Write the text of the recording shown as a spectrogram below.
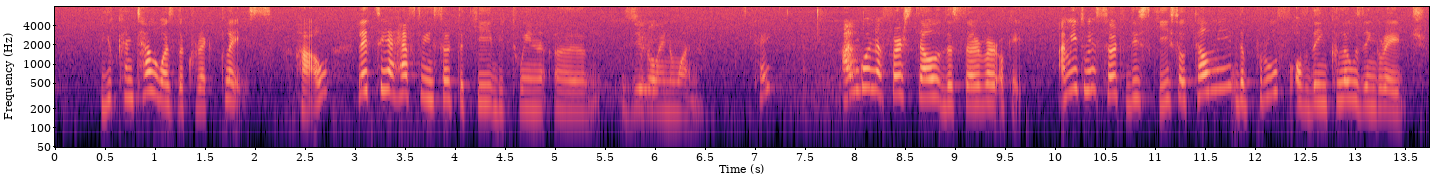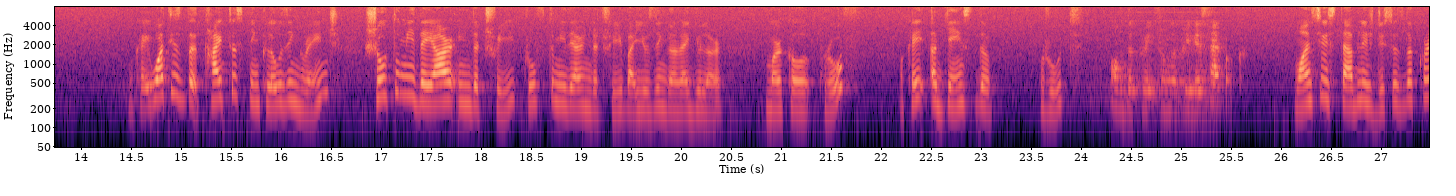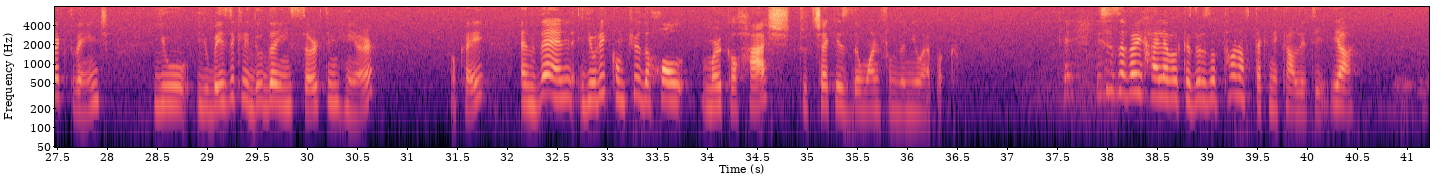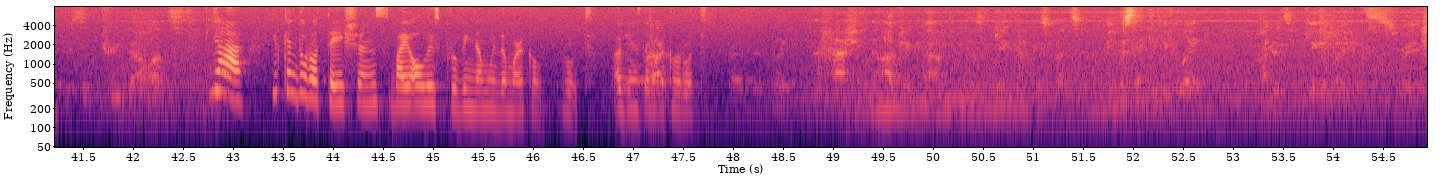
you can tell what's the correct place. How? Let's say I have to insert a key between uh, 0 and 1. I'm going to first tell the server, okay, I need to insert this key, so tell me the proof of the enclosing range. Okay, what is the tightest enclosing range? Show to me they are in the tree, prove to me they are in the tree by using a regular Merkle proof, okay, against the root of the from the previous epoch. Once you establish this is the correct range, you, you basically do the insert in here, okay, and then you recompute the whole Merkle hash to check is the one from the new epoch. Okay? This is a very high level because there's a ton of technicality. Yeah. Is the tree balanced? Yeah, you can do rotations by always proving them with the Merkle root, against the Right. Merkle root. Like hashing the object map doesn't get kind of expensive. I mean, this thing could be like hundreds of gigabytes, right?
